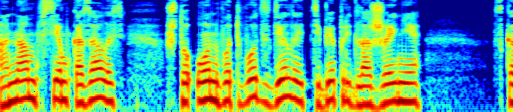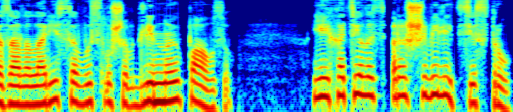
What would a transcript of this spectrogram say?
а нам всем казалось, что он вот-вот сделает тебе предложение», — сказала Лариса, выслушав длинную паузу. Ей хотелось расшевелить сестру,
